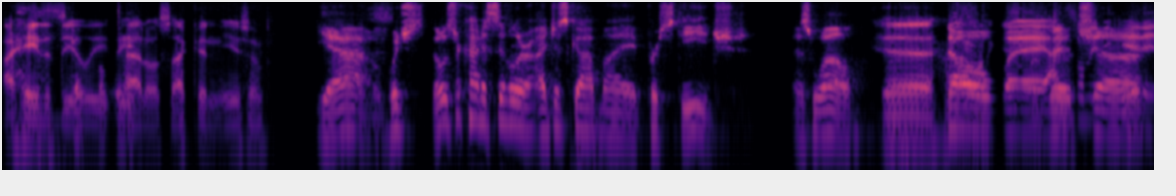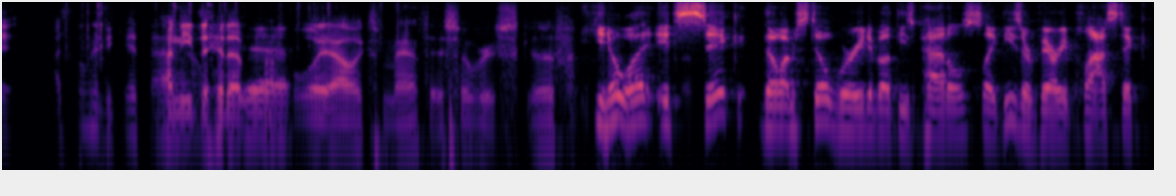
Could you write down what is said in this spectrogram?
I hated the Elite Elite. paddles. I couldn't use them. Yeah, which those are kind of similar. I just got my Prestige as well. Yeah. No wanna way. one. I Which, still need to uh, get it. I still need to get that. I need now. to hit up Yeah. my boy Alex Mathis over at Scuff. You know what? It's sick, though. I'm still worried about these paddles. Like these are very plastic.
